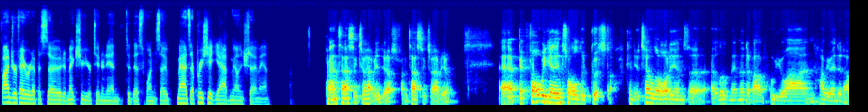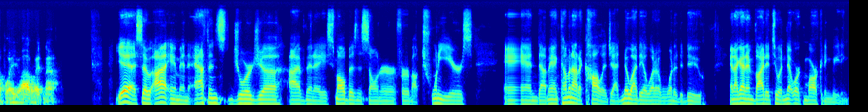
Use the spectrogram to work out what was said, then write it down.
find your favorite episode, and make sure you're tuning in to this one. So, Mads, I appreciate you having me on the show, man. Fantastic to have you, Josh. Fantastic to have you. Uh, before we get into all the good stuff, can you tell the audience a, a little minute about who you are and how you ended up where you are right now? Yeah, so I am in Athens, Georgia. I've been a small business owner for about 20 years. And uh, man, coming out of college, I had no idea what I wanted to do. And I got invited to a network marketing meeting.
